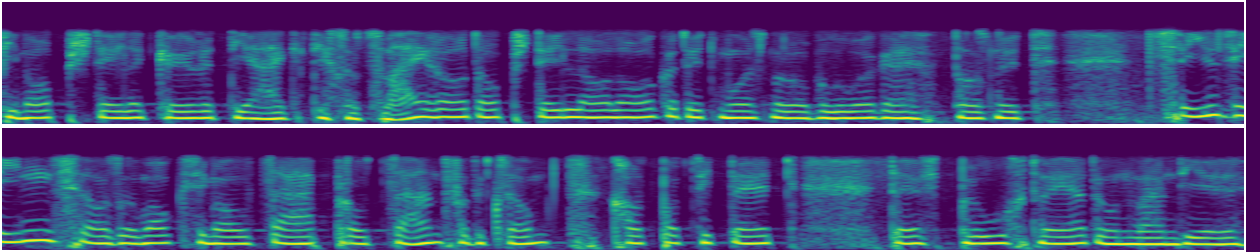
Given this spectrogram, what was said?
Beim Abstellen gehören die eigentlich so Zweiradabstellanlagen. Dort muss man aber schauen, dass nicht zu viel sind. Also maximal 10 Prozent der Gesamtkapazität dürfte gebraucht werden. Und wenn die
